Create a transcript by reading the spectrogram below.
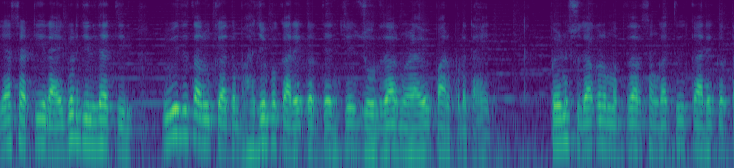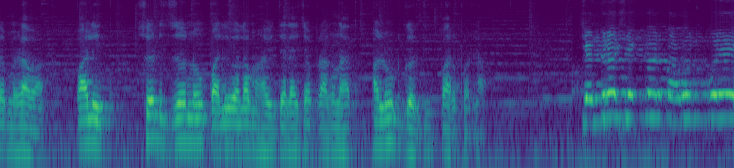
यासाठी रायगड जिल्ह्यातील विविध तालुक्यात भाजप कार्यकर्त्यांचे जोरदार मेळावे पार पडत आहेत. पेण सुधागड मतदारसंघातील कार्यकर्ता मेळावा पालीत शेठ ज नऊ पालीवाला महाविद्यालयाच्या प्रांगणात अलोट गर्दीत पार पडला. चंद्रशेखर बावनकुळे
